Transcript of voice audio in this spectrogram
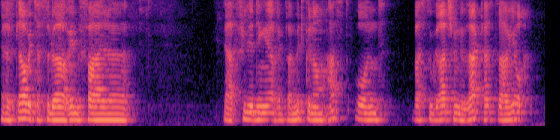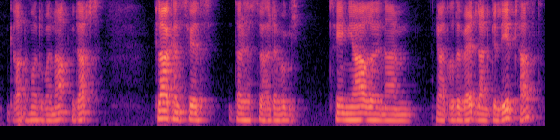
Ja, das glaube ich, dass du da auf jeden Fall äh ja, viele Dinge auf jeden Fall mitgenommen hast. Und was du gerade schon gesagt hast, da habe ich auch gerade nochmal drüber nachgedacht. Klar kannst du jetzt, dadurch, dass du halt dann wirklich zehn Jahre in einem ja, dritte Weltland gelebt hast,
